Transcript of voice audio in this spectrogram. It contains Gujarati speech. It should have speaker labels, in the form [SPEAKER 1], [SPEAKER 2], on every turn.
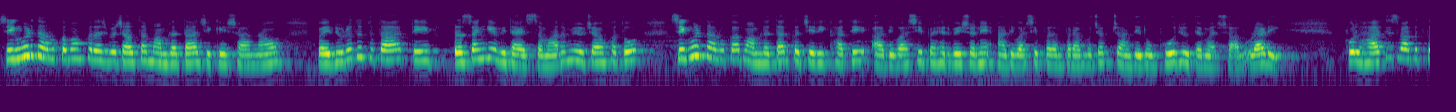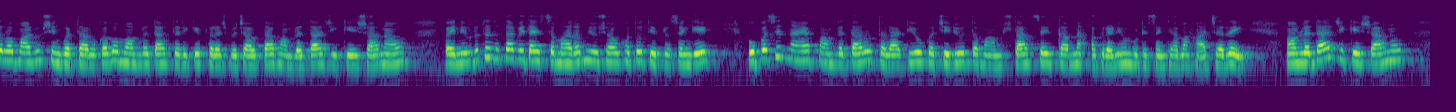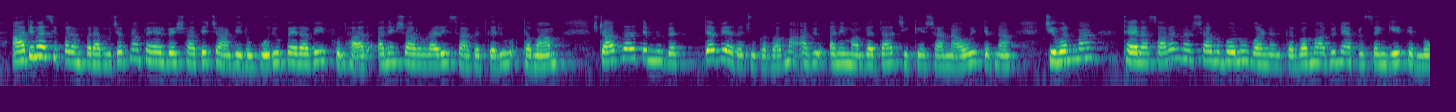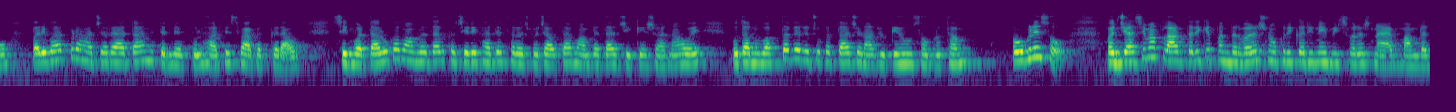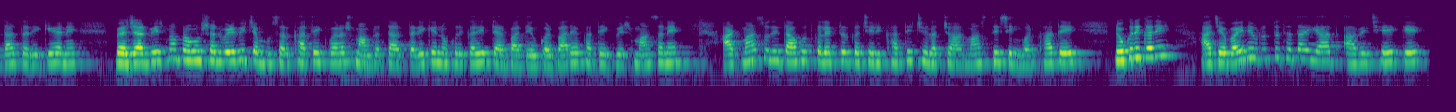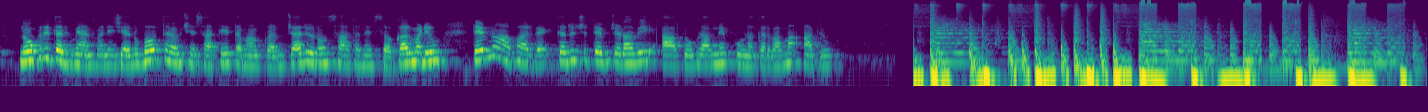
[SPEAKER 1] સિંગવડ તાલુકામાં ફરજ બજાવતા મામલતદાર જી કે શાહનાઓ વય થતા તે પ્રસંગે વિદાય સમારંભ યોજાયો હતો. સિંગવડ તાલુકા મામલતદાર કચેરી ખાતે આદિવાસી પહેરવેશ અને આદિવાસી પરંપરા મુજબ ચાંદીનું ભૂર્યું તેમજ શાલ ઉડાડી ફૂલહારથી સ્વાગત કરવામાં આવ્યું. શિંગવડ તાલુકામાં મામલતદાર તરીકે ફરજ બજાવતા મામલતદાર જી કે શાહનાઓ ભાઈ નિવૃત્ત થતા વિદાય સમારંભ યોજાયો હતો. તે પ્રસંગે ઉપસ્થિત નાયબ મામલતદારો, તલાટીઓ, કચેરીઓ તમામ સ્ટાફ સહિત ગામના અગ્રણીઓ મોટી સંખ્યામાં હાજર રહી. મામલતદાર જી કે શાહનું આદિવાસી પરંપરા મુજબના પહેરવેશ સાથે ચાંદીનું બોર્યું પહેરાવી ફુલહાર અને શાલ ઉડાડી સ્વાગત કર્યું. તમામ સ્ટાફ દ્વારા તેમનું વક્તવ્ય રજૂ કરવામાં આવ્યું અને મામલતદાર જી કે શાહનાઓએ તેમના જીવનમાં થયેલા સારા નરસા અનુભવનું વર્ણન કરવામાં આવ્યું અને આ પ્રસંગે તેમનો પરિવાર પણ હાજર રહ્યા હતા અને તેમને ફુલહારથી સ્વાગત કરાવ્યું સિંગવડ તાલુકા મામલતદાર કચેરી ખાતે ફરજ બજાવતા મામલતદાર જી કે શાહનાઓએ પોતાનું વક્તવ્ય રજૂ કરતા જણાવ્યું કે, હું સૌપ્રથમ ઓગણીસો પંચ્યાસીમાં ક્લાર્ક તરીકે પંદર વર્ષ નોકરી કરીને વીસ વર્ષ નાયબ મામલતદાર તરીકે અને બે હજાર વીસમાં પ્રમોશન મેળવી ચંબુસર ખાતે એક વર્ષ મામલતદાર તરીકે નોકરી કરી, ત્યારબાદ દેવગઢબારિયા ખાતે એકવીસ માસ અને આઠ માસ સુધી દાહોદ કલેક્ટર કચેરી ખાતે છેલ્લા ચાર માસથી સિંગવડ ખાતે નોકરી કરી. આજે વય નિવૃત્ત થતાં યાદ આવે છે કે નોકરી દરમિયાન મને જે અનુભવ થયો છે સાથે તમામ કર્મચારીઓનો સાથ અને સહકાર મળ્યો. તેમનો આભાર વ્યક્ત કર્યો છે. તેમ જણાવી આ પ્રોગ્રામને પૂર્ણ કરવામાં આવ્યો.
